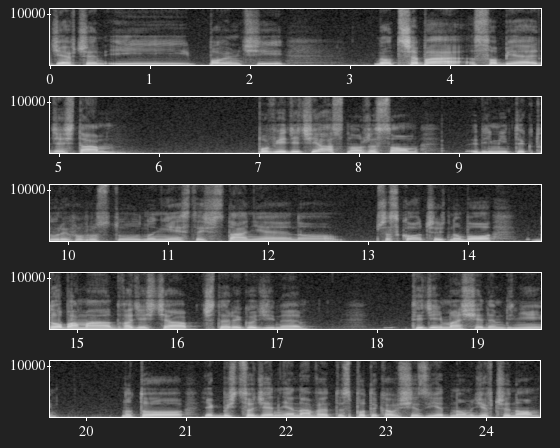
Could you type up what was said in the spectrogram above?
dziewczyn i powiem ci, no trzeba sobie gdzieś tam powiedzieć jasno, że są limity, których po prostu no, nie jesteś w stanie no, przeskoczyć, no bo doba ma 24 godziny, tydzień ma 7 dni, no to jakbyś codziennie nawet spotykał się z jedną dziewczyną,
